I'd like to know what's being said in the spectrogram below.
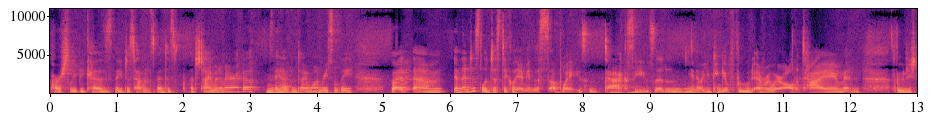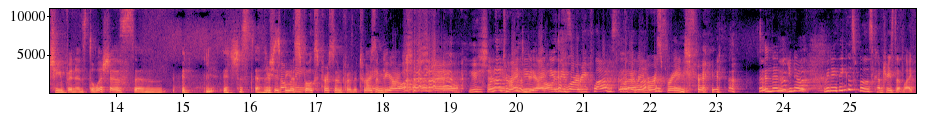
partially because they just haven't spent as much time in America as mm-hmm. they have in Taiwan recently. But um, and then just logistically, I mean, the subways and taxis, and you know, you can get food everywhere all the time, and food is cheap and it's delicious, and it it's just and you should so be many, a spokesperson for the tourism I, bureau. you should. We're not tourism I do, bureau. I do these free plugs for the reverse brain trade. and then you know, I mean, I think it's one of those countries that like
